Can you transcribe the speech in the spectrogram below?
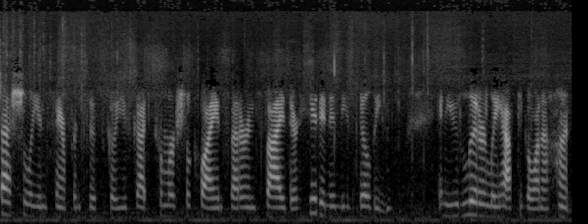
especially in San Francisco. You've got commercial clients that are inside, they're hidden in these buildings, and you literally have to go on a hunt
